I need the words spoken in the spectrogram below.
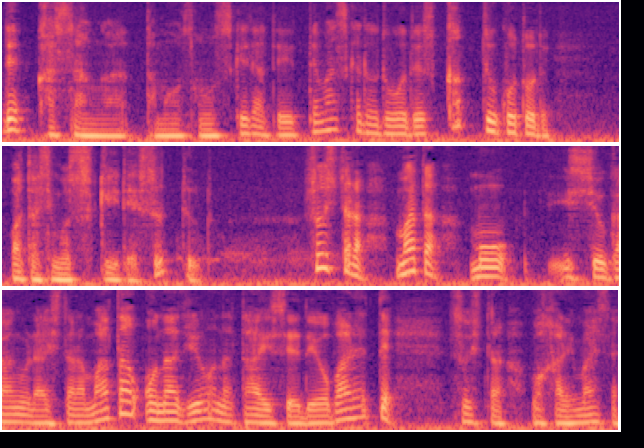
で「カスさんが玉緒さんを好きだと言ってますけどどうですか?」っていうことで「私も好きです」って言うと。そしたらまたもう1週間ぐらいしたらまた同じような体制で呼ばれてそしたら「分かりました。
